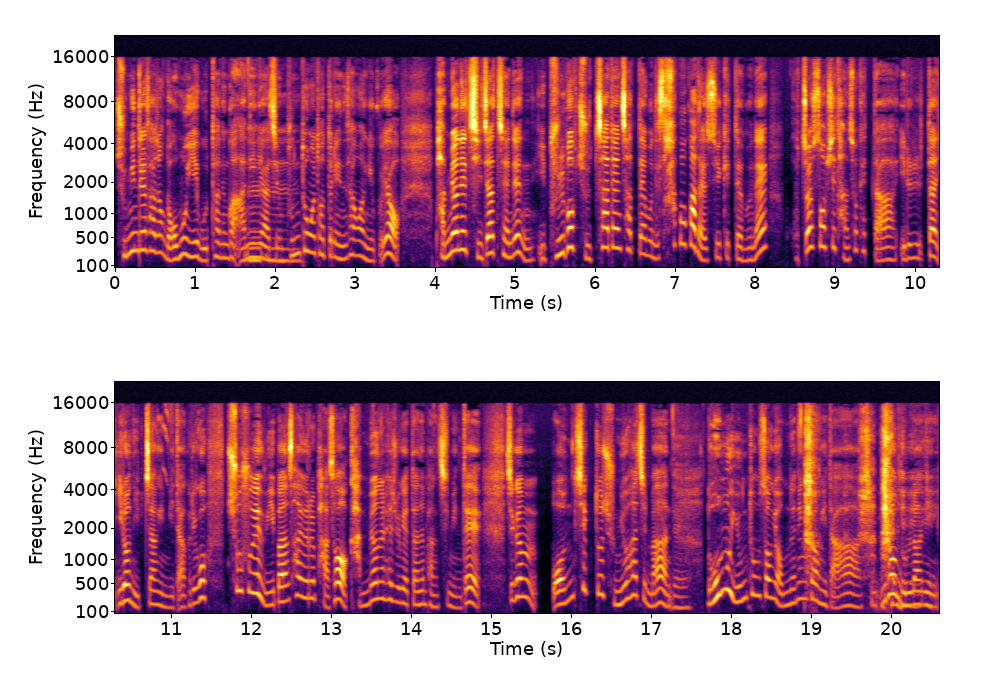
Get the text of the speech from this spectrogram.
주민들 사정 너무 이해 못하는 거 아니냐 음, 지금 음. 분통을 터뜨리는 상황이고요. 반면에 지자체는 이 불법 주차된 차 때문에 사고가 날 수 있기 때문에 어쩔 수 없이 단속했다. 일단 이런 입장입니다. 그리고 추후에 위반 사유를 봐서 감면을 해주겠다는 방침인데 지금 원칙도 중요하지만 네. 너무 융통성이 없는 행정이다. 지금 이런 아니, 논란이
